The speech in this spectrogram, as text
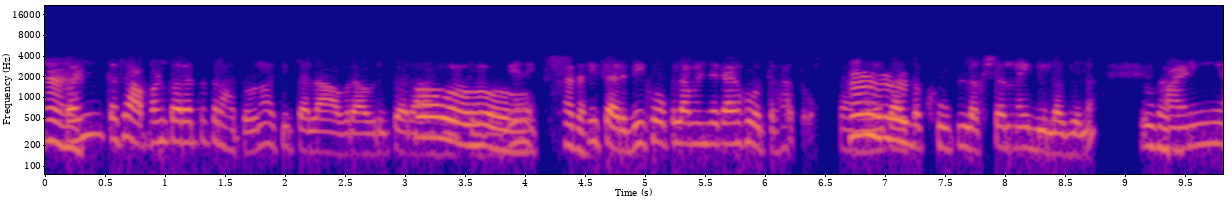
पण कसं आपण करतच राहतो ना की त्याला आवरावरी करा हो हे की सर्दी खोकला म्हणजे काय होत राहतो त्यामुळे खूप लक्ष नाही दिलं गेलं. आणि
